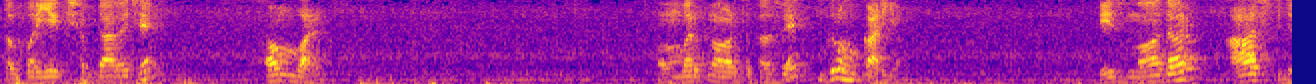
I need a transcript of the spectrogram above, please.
તો ફરી એક શબ્દ આવે છે હોમવર્ક હોમવર્કનો અર્થ થશે ગૃહ કાર્ય his mother asked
